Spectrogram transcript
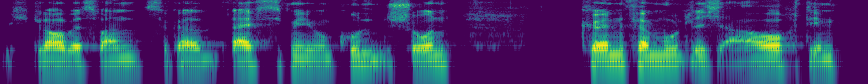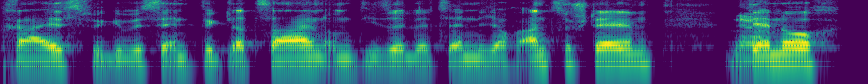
ich glaube, es waren ca. 30 Millionen Kunden schon, können vermutlich auch den Preis für gewisse Entwickler zahlen, um diese letztendlich auch anzustellen. Ja. Dennoch,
